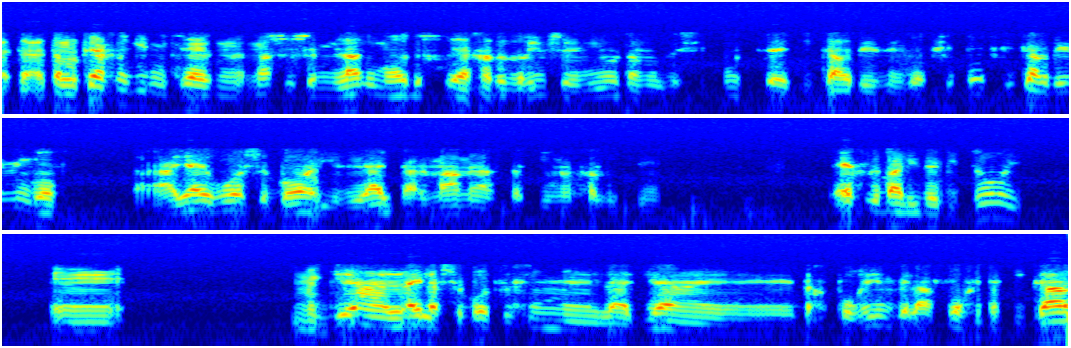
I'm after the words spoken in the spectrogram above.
אתה, אתה לוקח נגיד מקרה, משהו שלנו מאוד הפריע, אחד הדברים שהניעו אותנו זה שיפוץ uh, כיכר דיזינגוף. שיפוץ כיכר דיזינגוף היה אירוע שבו העירייה התעלמה מהעסקים לחלוטין. איך זה בא לידי ביטוי? Uh, מגיע הלילה שבו צריכים אה, להגיע אה, דחפורים ולהפוך את הכיכר,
